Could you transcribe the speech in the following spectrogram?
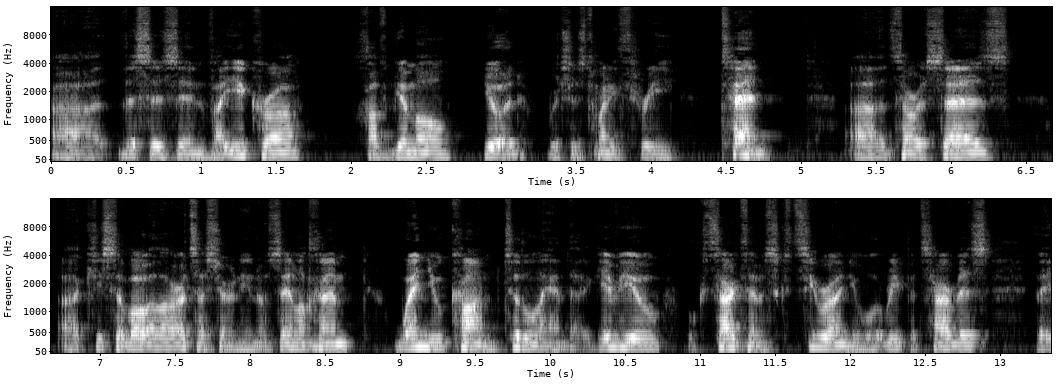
uh, this is in Vayikra Chav Gimel Yud, which is twenty three ten. Uh, the Torah says. Uh, when you come to the land that I give you, and you will reap its harvest. And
